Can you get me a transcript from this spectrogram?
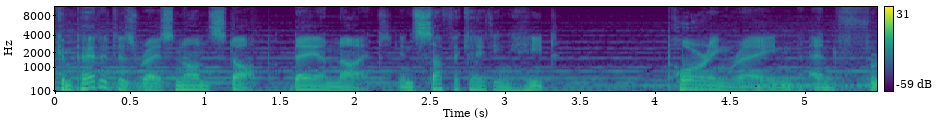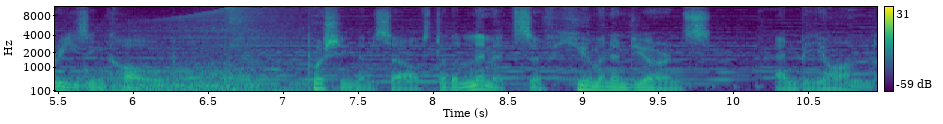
Competitors race non-stop, day and night, in suffocating heat, pouring rain and freezing cold, pushing themselves to the limits of human endurance and beyond.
